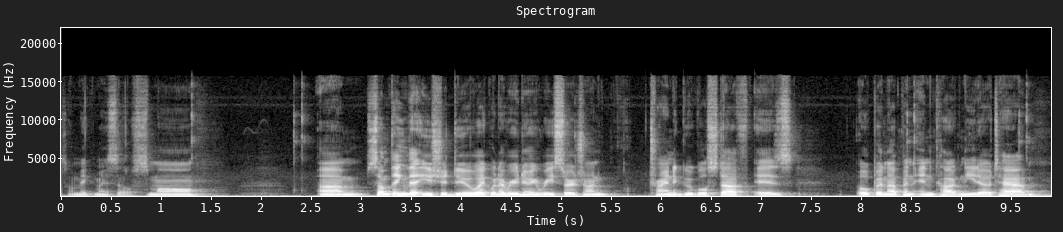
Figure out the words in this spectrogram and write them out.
So I'll make myself small. Um, something that you should do, like whenever you're doing research on trying to Google stuff, is open up an incognito tab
